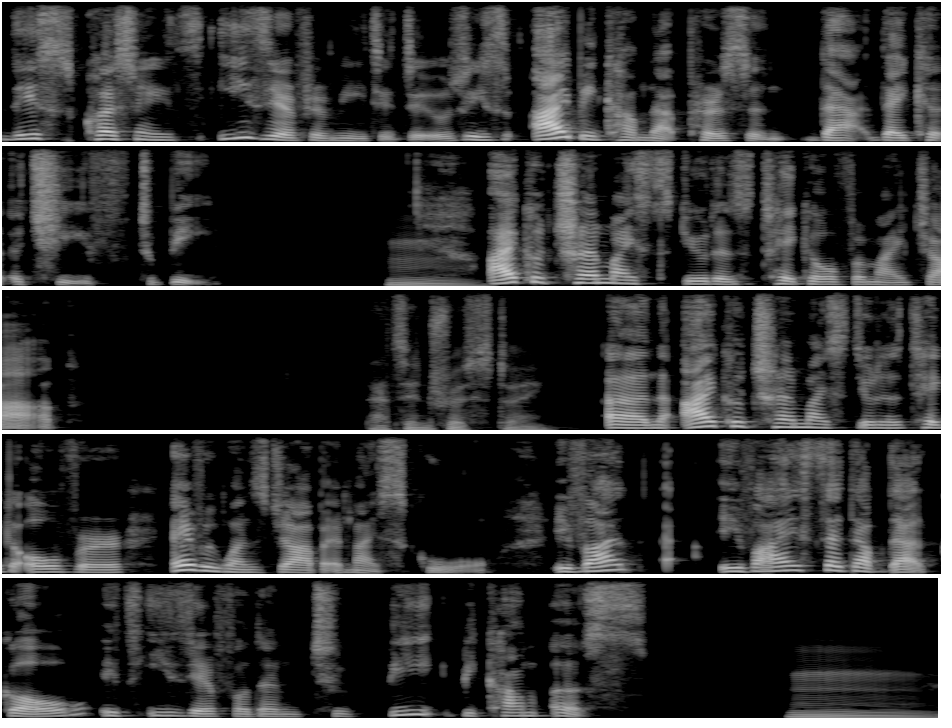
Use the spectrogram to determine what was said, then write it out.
this question is easier for me to do. Is I become that person that they could achieve to be. Hmm, I could train my students to take over my job. that's interesting. and I could train my students to take over everyone's job at my school. If I if I set up that goal, it's easier for them to be become us. Hmm,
